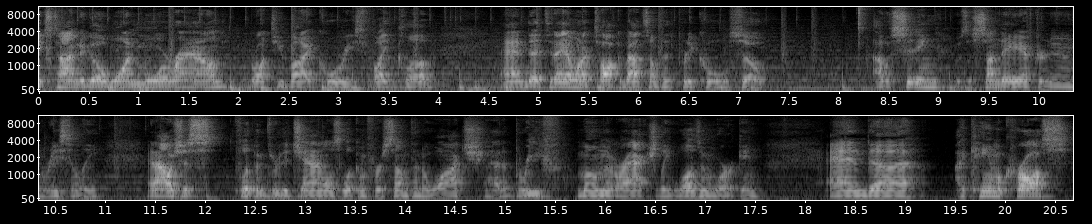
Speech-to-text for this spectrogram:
it's time to go one more round. Brought to you by Corey's Fight Club. And uh, today I want to talk about something that's pretty cool. So, I was sitting, it was a Sunday afternoon recently, and I was just flipping through the channels looking for something to watch. had a brief moment where I actually wasn't working. And uh, I came across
